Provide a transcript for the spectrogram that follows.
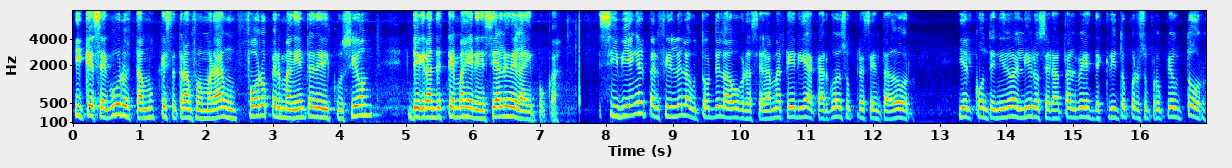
y que seguro estamos que se transformará en un foro permanente de discusión de grandes temas gerenciales de la época. Si bien el perfil del autor de la obra será materia a cargo de su presentador y el contenido del libro será tal vez descrito por su propio autor,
